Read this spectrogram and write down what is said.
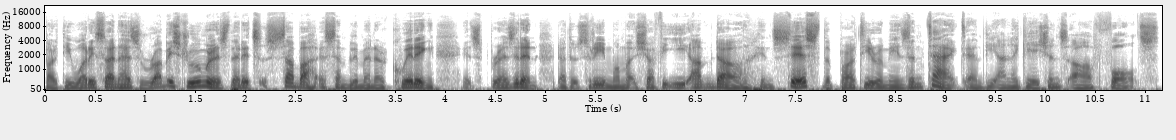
Parti Warisan has rubbished rumours that its Sabah assemblymen are quitting. Its president, Datuk Sri Muhammad Shafie Apdal, insists the party remains intact and the allegations are false.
